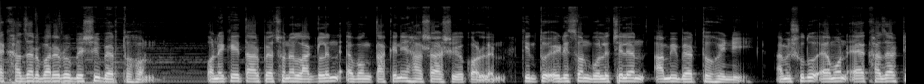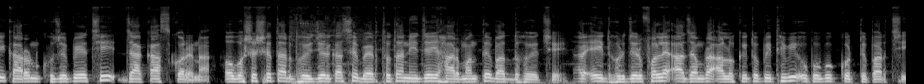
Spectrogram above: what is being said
এক হাজার বারেরও বেশি ব্যর্থ হন। অনেকেই তার পেছনে লাগলেন এবং তাকে নিয়ে হাসাহাসিও করলেন, কিন্তু এডিসন বলেছিলেন, আমি ব্যর্থ হইনি। আমি শুধু এমন এক হাজারটি কারণ খুঁজে পেয়েছি যা কাজ করে না। অবশেষে তার ধৈর্যের কাছে ব্যর্থতা নিজেই হার মানতে বাধ্য হয়েছে। আর এই ধৈর্যের ফলে আজ আমরা আলোকিত পৃথিবী উপভোগ করতে পারছি।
